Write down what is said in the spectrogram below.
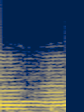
Thank you.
